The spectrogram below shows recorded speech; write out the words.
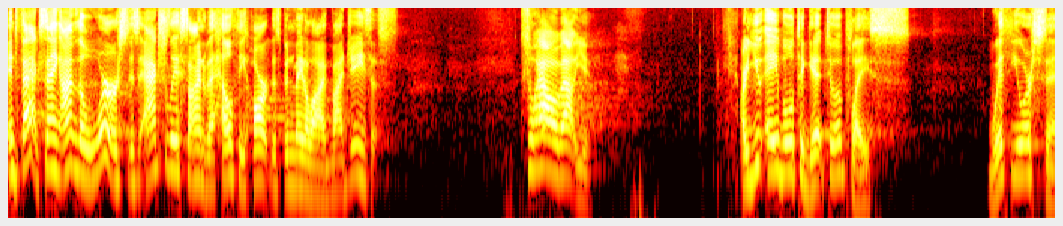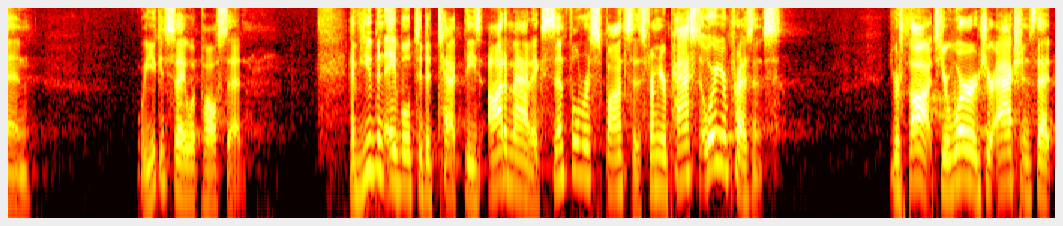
In fact, saying I'm the worst is actually a sign of a healthy heart that's been made alive by Jesus. So, how about you? Are you able to get to a place with your sin where you can say what Paul said? Have you been able to detect these automatic, sinful responses from your past or your presence? Your thoughts, your words, your actions that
